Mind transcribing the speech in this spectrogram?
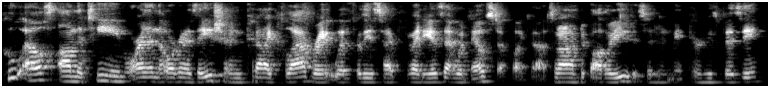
Who else on the team or in the organization could I collaborate with for these types of ideas that would know stuff like that? So I don't have to bother you, decision maker, who's busy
